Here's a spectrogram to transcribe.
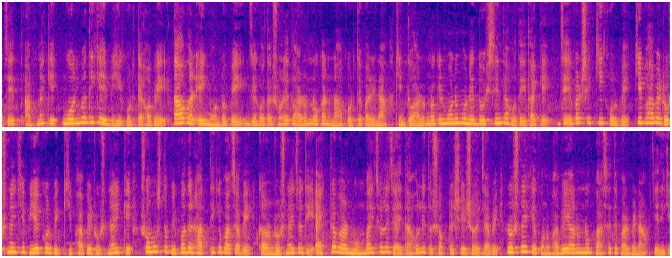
যে আপনাকে গরিমা দিকেই বিয়ে করতে হবে। তাও আবার এই মণ্ডপে। যে কথা শুনে তো আরণ্যক আর না করতে পারে না। কিন্তু আরণ্যকের মনে মনে দুশ্চিন্তা হতেই থাকে যে এবার সে কি করবে? কীভাবে রোশনাইকে বিয়ে করবে? কীভাবে রোশনাইকে সমস্ত বিপদের হাত থেকে বাঁচাবে? কারণ রোশনাই যদি একটা বার মুম্বাই চলে যায়, তাহলে তো সবটা শেষ হয়ে যাবে। রোশনাইকে কোনোভাবেই আরণ্যক বাঁচাতে পারবে না। এদিকে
